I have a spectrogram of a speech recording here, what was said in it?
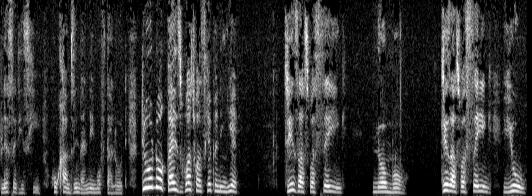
Blessed is he who comes in the name of the Lord. Do you know, guys, what was happening here? Jesus was saying, No more. Jesus was saying, You,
